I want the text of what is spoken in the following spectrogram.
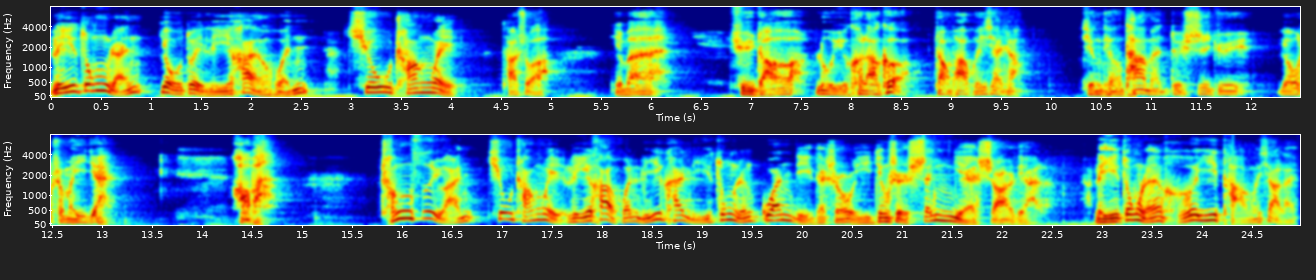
李宗仁又对李汉魂、邱昌卫他说：“你们去找路易克拉克、张发奎先生，听听他们对时局有什么意见。”好吧。程思远、邱长卫、李汉魂离开李宗仁官邸的时候，已经是深夜十二点了。李宗仁合衣躺了下来，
